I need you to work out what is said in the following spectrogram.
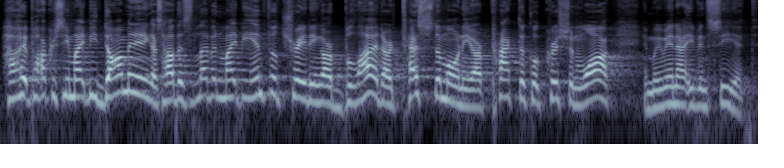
how hypocrisy might be dominating us, how this leaven might be infiltrating our blood, our testimony, our practical Christian walk, and we may not even see it.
